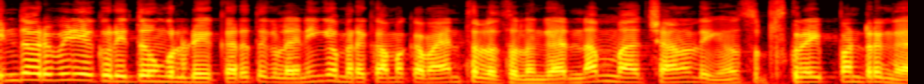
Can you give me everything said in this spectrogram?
இந்த ஒரு வீடியோ குறித்து உங்களுடைய கருத்துக்களை நீங்கள் மறக்காம கமெண்ட்ஸில் சொல்லுங்கள் நம்ம சேனலையும் சப்ஸ்கிரைப் பண்ணுறங்க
